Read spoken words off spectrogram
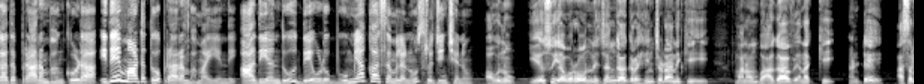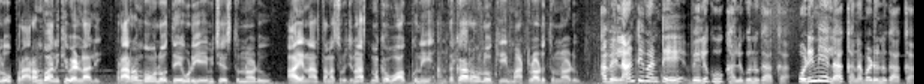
గాథ ప్రారంభం కూడా ఇదే మాటతో ప్రారంభమయ్యింది. ఆదియందు దేవుడు భూమ్యాకాశములను సృజించెను. అవును యేసు ఎవరో నిజంగా గ్రహించడానికి మనం బాగా వెనక్కి అంటే అసలు ప్రారంభానికి వెళ్ళాలి. ప్రారంభంలో దేవుడు ఏమి చేస్తున్నాడు? ఆయన తన సృజనాత్మక వాక్కుని అంధకారంలోకి మాట్లాడుతున్నాడు. అవెలాంటివంటే వెలుగు కలుగునుగాక పొడినేల కనబడునుగాక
